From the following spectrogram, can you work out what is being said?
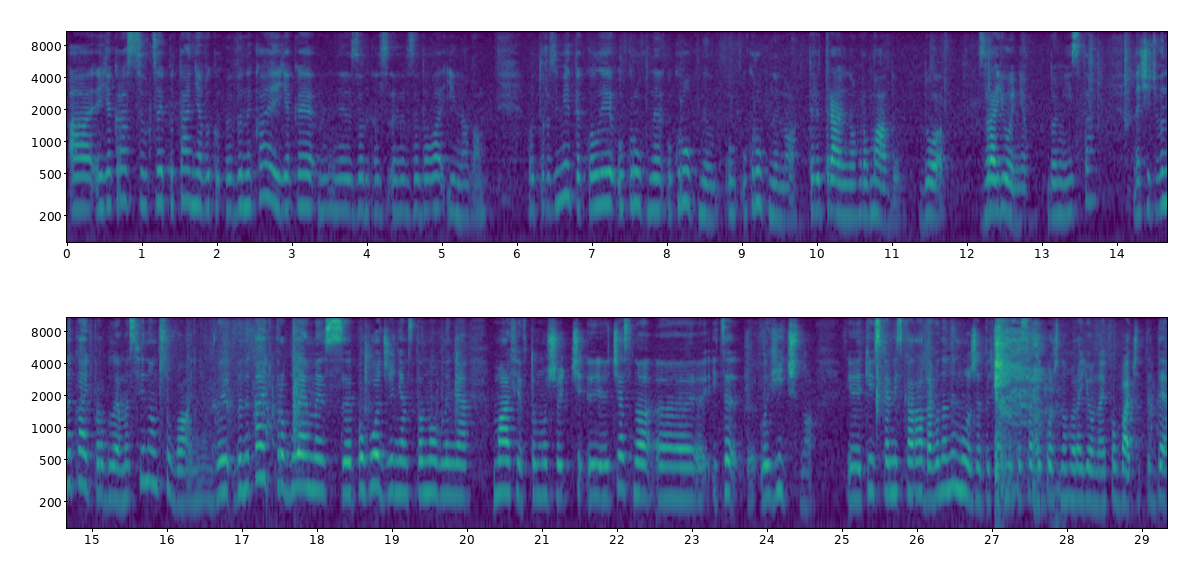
А якраз це питання вик- виникає, яке м, за- з- е, задала Інна вам. От розумієте, коли укрупне, укрупне, укрупнено територіальну громаду до, з районів до міста, значить, виникають проблеми з фінансуванням, виникають проблеми з погодженням встановлення мафів, тому що е, чесно, е, і це логічно. Е, Київська міська рада вона не може дотягнутися до кожного району і побачити, де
